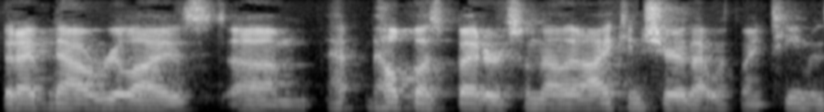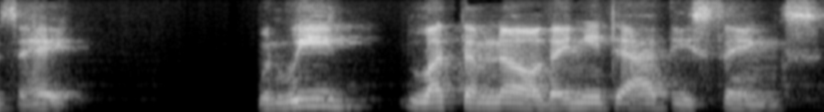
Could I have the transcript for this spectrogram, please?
that I've now realized um, help us better. So now that I can share that with my team and say, hey, when we let them know they need to add these things,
